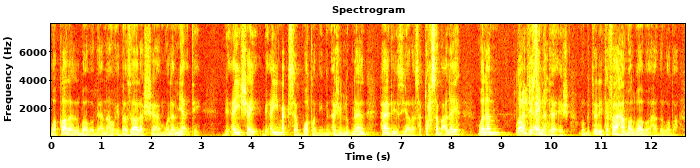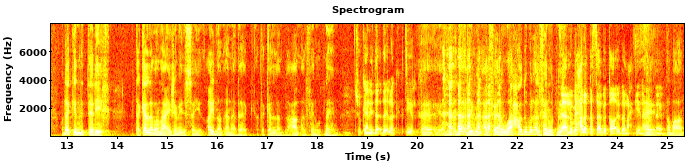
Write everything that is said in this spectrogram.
وقال للبابا بأنه إذا زار الشام ولم يأتي بأي شيء بأي مكسب وطني من أجل لبنان هذه الزيارة ستحسب عليه ولم تعطي أي نتائج. وبالتالي تفهم البابا هذا الوضع. ولكن للتاريخ تكلم معي جميل السيد أيضا آنذاك أتكلم بالعام 2002 شو كان يدقدق لك كثير آه، دقدق لي بال 2001 وبال 2002 لأنه بحلقة سابقة أيضا حكينا إيه إيه. طبعا.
